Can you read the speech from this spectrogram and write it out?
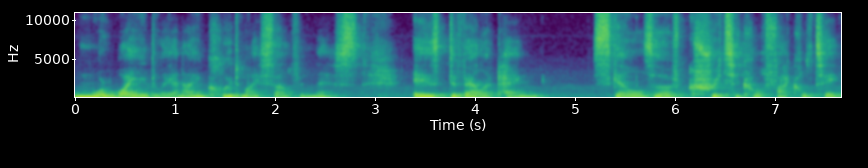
more widely, and I include myself in this, is developing skills of critical faculty.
